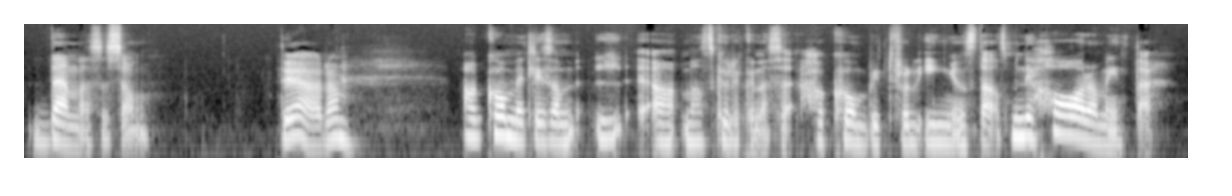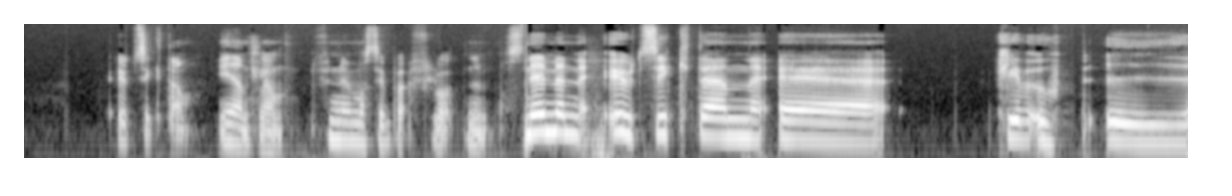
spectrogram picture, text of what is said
Denna säsong. Det är de. Har kommit liksom, ja, man skulle kunna säga har kommit från ingenstans. Men det har de inte. Utsikten egentligen. För nu måste jag bara, förlåt. Nu måste... Nej men Utsikten eh, klev upp i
